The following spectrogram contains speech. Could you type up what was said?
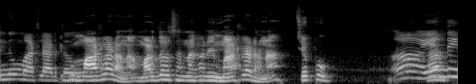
ఎందుకు మాట్లాడతావు? మాట్లాడానా? మరదల్స్ అన్నాక నేను మాట్లాడానా? చెప్పు. ఏంది?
